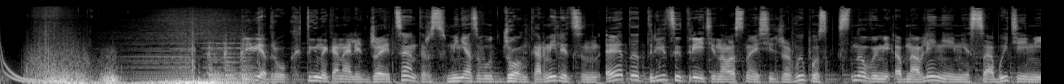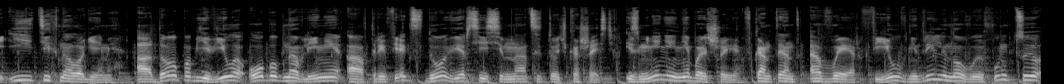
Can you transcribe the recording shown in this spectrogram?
Música Привет, друг! Ты на канале J Centers, меня зовут Джон Кормилицын. Это 33-й новостной Сиджер выпуск с новыми обновлениями, событиями и технологиями. Adobe объявила об обновлении After Effects до версии 17.6. Изменения небольшие. В Content Aware Fill внедрили новую функцию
